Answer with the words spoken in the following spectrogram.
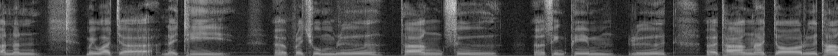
กันนั้น ไม่ว่าจะในที่ ประชุมหรือทางสื่อสิ่งพิมพ์ หรือทางหน้าจอหรือทาง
